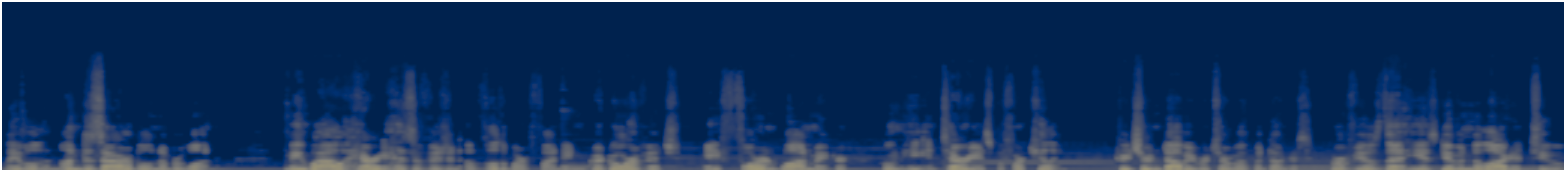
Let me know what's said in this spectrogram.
labeled undesirable number one. Meanwhile, Harry has a vision of Voldemort finding Gregorovitch, a foreign wand maker, whom he interrogates before killing. Kreacher and Dobby return with Mundungus, who reveals that he has given the locket to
